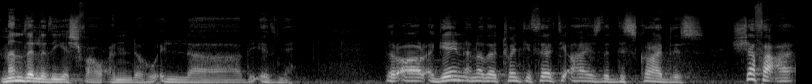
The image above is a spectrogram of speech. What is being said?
من ذا الذي يشفع عنده إلا بإذنه There are again another 20, 30 ayahs that describe this. Shafa'a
